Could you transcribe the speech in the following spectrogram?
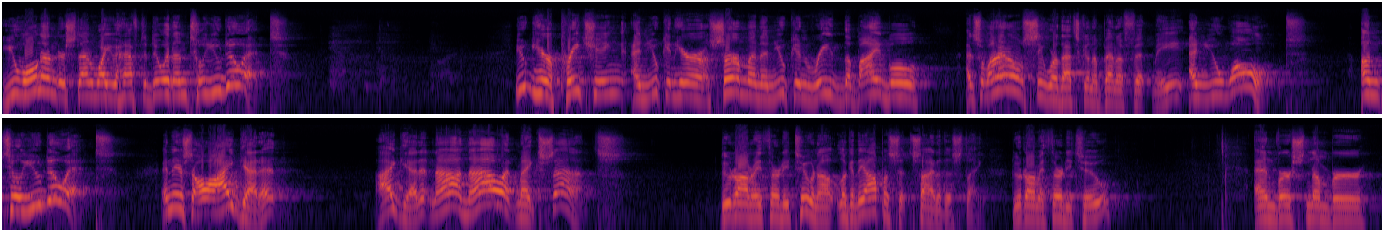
You won't understand why you have to do it until you do it. You can hear preaching and you can hear a sermon and you can read the Bible, and so I don't see where that's going to benefit me, and you won't until you do it. And you say, Oh, I get it. I get it. Now, now it makes sense. Deuteronomy 32. Now look at the opposite side of this thing. Deuteronomy 32 and verse number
